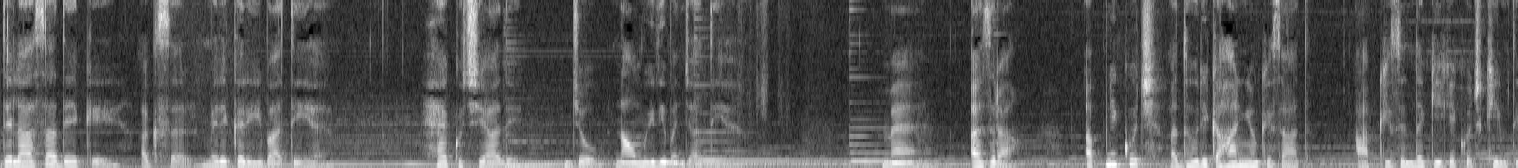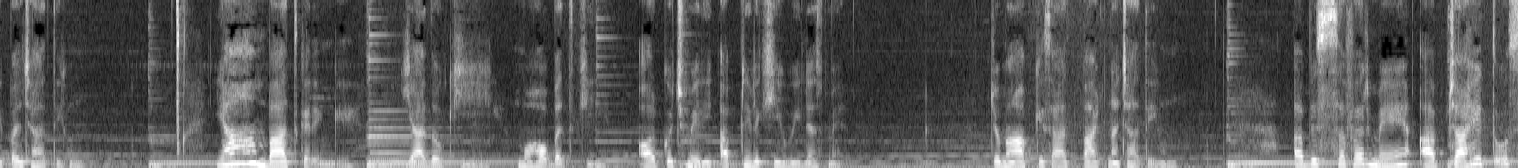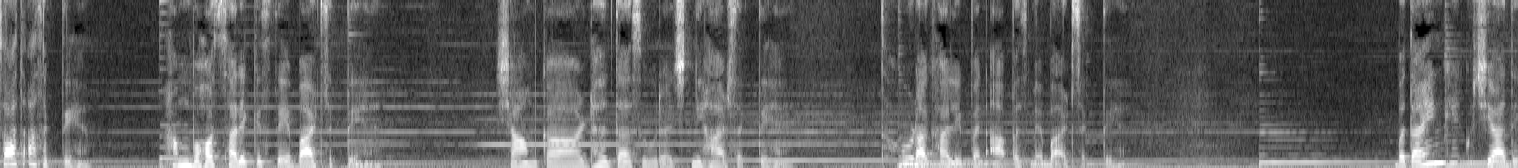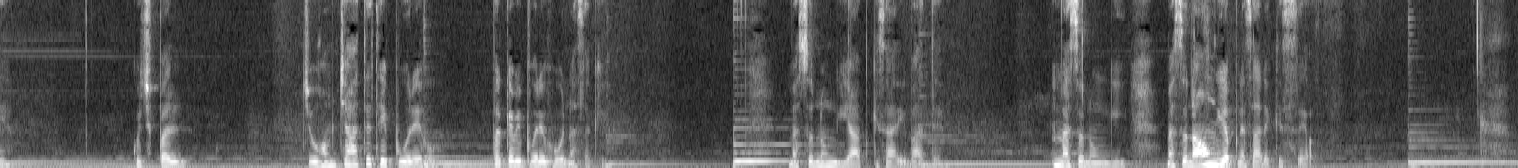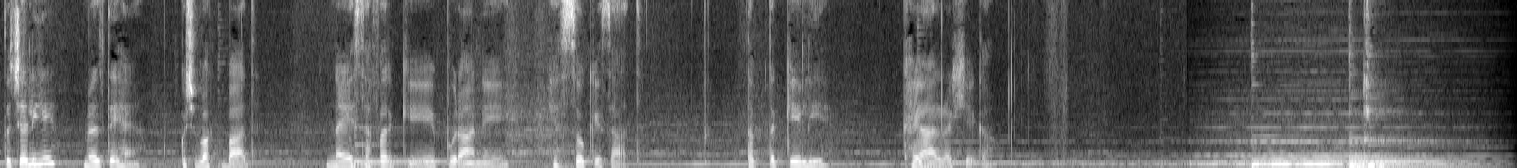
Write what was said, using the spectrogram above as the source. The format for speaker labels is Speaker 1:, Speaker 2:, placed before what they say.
Speaker 1: दिलासा दे के अक्सर मेरे करीब आती है। है कुछ यादें जो नाउमीदी बन जाती है। मैं, अज़रा, अपनी कुछ अधूरी कहानियों के साथ आपकी ज़िंदगी के कुछ कीमती पल चाहती हूँ। यहाँ हम बात करेंगे यादों की, मोहब्बत की और कुछ मेरी अपनी लिखी हुई नज़में, जो मैं आपके साथ बांटना चाहती हूँ। अब इस सफ़र में आप चाहे तो साथ आ सकते हैं। हम बहुत सारे किस्से बांट सकते हैं। शाम का ढलता सूरज निहार सकते हैं। थोड़ा खालीपन आपस में बांट सकते हैं। बताएँगे कुछ यादें? कुछ पल जो हम चाहते थे पूरे हो, पर कभी पूरे हो ना सके। मैं सुनूँगी आपकी सारी बातें। मैं सुनूँगी, मैं सुनाऊँगी अपने सारे किस्से और। तो चलिए, मिलते हैं कुछ वक्त बाद नए सफ़र के पुराने हिस्सों के साथ। तब तक के लिए ख्याल रखिएगा।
